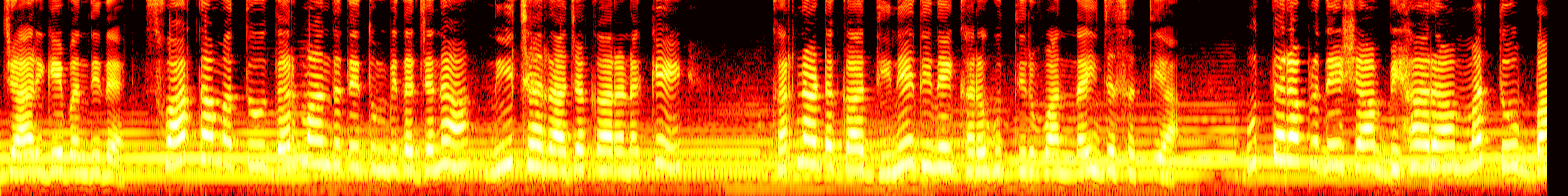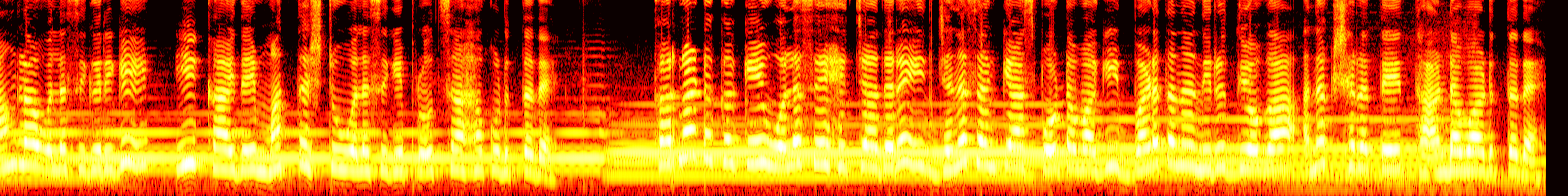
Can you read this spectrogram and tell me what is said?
ಜಾರಿಗೆ ಬಂದಿದೆ. ಸ್ವಾರ್ಥ ಮತ್ತು ಧರ್ಮಾಂಧತೆ ತುಂಬಿದ ಜನ ನೀಚ ರಾಜಕಾರಣಕ್ಕೆ ಕರ್ನಾಟಕ ದಿನೇ ದಿನೇ ಕರಗುತ್ತಿರುವ ನೈಜ ಸತ್ಯ. ಉತ್ತರ ಪ್ರದೇಶ, ಬಿಹಾರ ಮತ್ತು ಬಾಂಗ್ಲಾ ವಲಸಿಗರಿಗೆ ಈ ಕಾಯ್ದೆ ಮತ್ತಷ್ಟು ವಲಸೆಗೆ ಪ್ರೋತ್ಸಾಹ ಕೊಡುತ್ತದೆ. ಕರ್ನಾಟಕಕ್ಕೆ ವಲಸೆ ಹೆಚ್ಚಾದರೆ ಜನಸಂಖ್ಯಾ ಸ್ಫೋಟವಾಗಿ ಬಡತನ ನಿರುದ್ಯೋಗ ಅನಕ್ಷರತೆ ತಾಂಡವಾಡುತ್ತದೆ.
